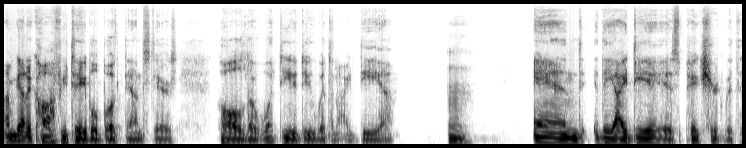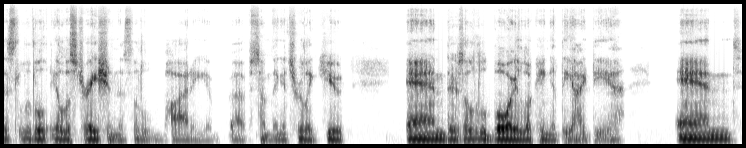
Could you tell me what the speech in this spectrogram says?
I've got a coffee table book downstairs called uh, "What Do You Do with an Idea," Mm. and the idea is pictured with this little illustration, this little body of, of something. It's really cute, and there's a little boy looking at the idea, and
